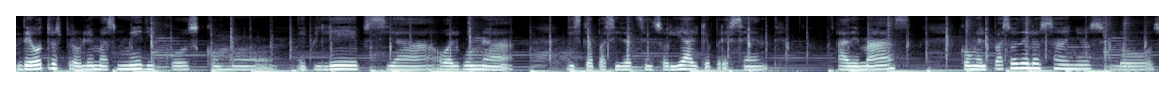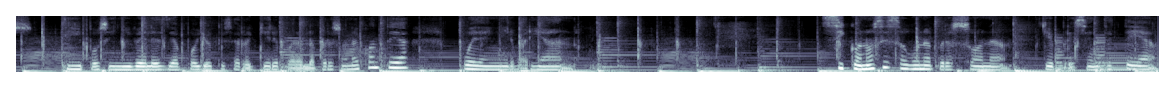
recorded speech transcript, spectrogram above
de otros problemas médicos como epilepsia o alguna discapacidad sensorial que presente. Además, con el paso de los años, los tipos y niveles de apoyo que se requiere para la persona con TEA pueden ir variando. Si conoces a una persona que presente TEA,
